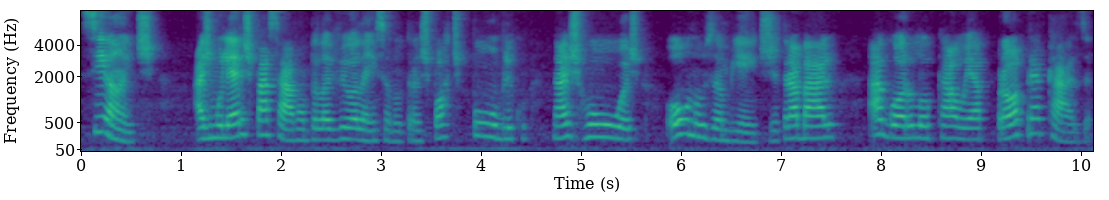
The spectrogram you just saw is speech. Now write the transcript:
Se antes as mulheres passavam pela violência no transporte público, nas ruas ou nos ambientes de trabalho, agora o local é a própria casa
